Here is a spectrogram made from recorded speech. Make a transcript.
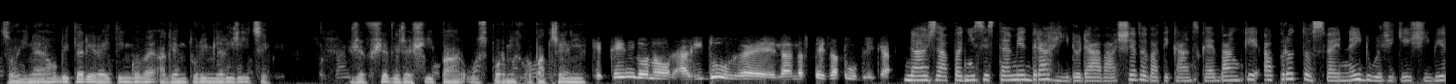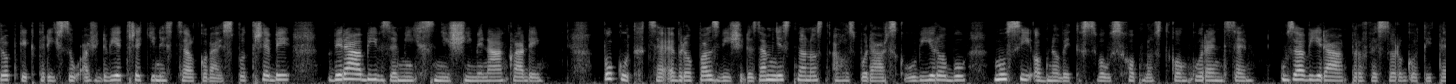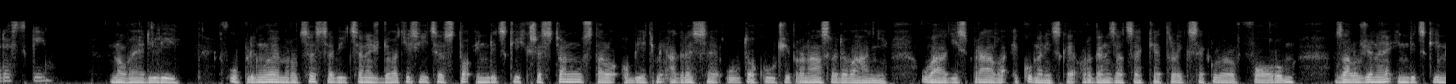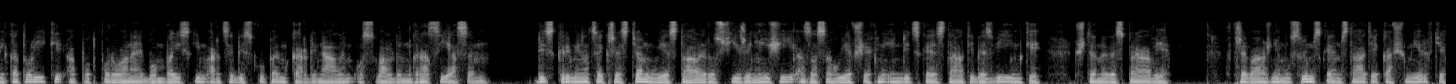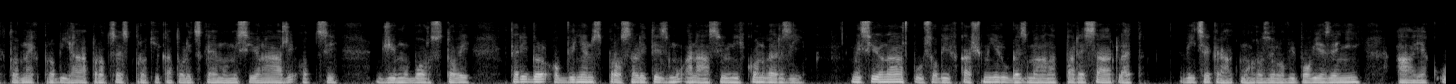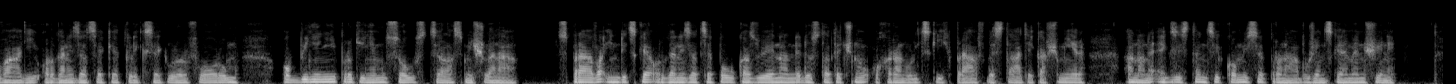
Co jiného by tedy ratingové agentury měly říci? Že vše vyřeší pár úsporných opatření. Náš západní systém je drahý, dodává šéf Vatikánské banky a proto své nejdůležitější výrobky, kterých jsou až dvě třetiny z celkové spotřeby, vyrábí v zemích s nižšími náklady. Pokud chce Evropa zvýšit zaměstnanost a hospodářskou výrobu, musí obnovit svou schopnost konkurence, uzavírá profesor Goty Tedesky. Nové Dili. V uplynulém roce se více než 2100 indických křesťanů stalo oběťmi agrese, útoků či pronásledování, uvádí zpráva ekumenické organizace Catholic Secular Forum, založené indickými katolíky a podporované bombajským arcibiskupem kardinálem Osvaldem Graciasem. Diskriminace křesťanů je stále rozšířenější a zasahuje všechny indické státy bez výjimky, čteme ve zprávě. V převážně muslimském státě Kašmír v těchto dnech probíhá proces proti katolickému misionáři otci Jimu Borstovi, který byl obviněn z proselitismu a násilných konverzí. Misionář působí v Kašmíru bezmála 50 let. Vícekrát mu hrozilo vypovězení a, jak uvádí organizace Catholic Secular Forum, obvinění proti němu jsou zcela smyšlená. Zpráva indické organizace poukazuje na nedostatečnou ochranu lidských práv ve státě Kašmír a na neexistenci Komise pro náboženské menšiny.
